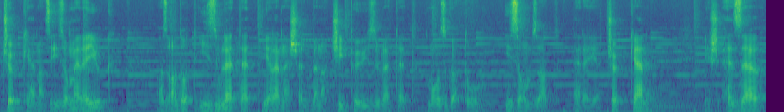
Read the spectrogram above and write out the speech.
csökken az izomerejük, az adott ízületet, jelen esetben a csípőízületet mozgató izomzat ereje csökken, és ezzel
